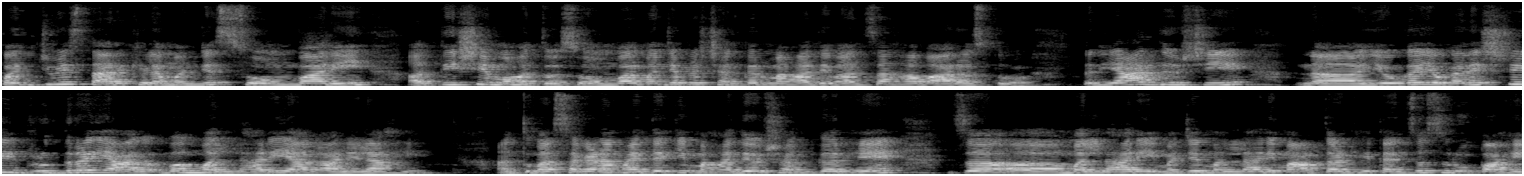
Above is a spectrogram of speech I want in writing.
पंचवीस तारखेला म्हणजे सोमवारी अतिशय महत्त्व सोमवार म्हणजे आपल्या शंकर महादेवांचा हा वार असतो. तर या दिवशी योगायोगाने श्री रुद्र याग व मल्हारी याग आलेला आहे. आणि तुम्हाला सगळ्यांना माहिती आहे की महादेव शंकर हे ज मल्हारी म्हणजे मल्हारी मार्तंड हे त्यांचं स्वरूप आहे.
